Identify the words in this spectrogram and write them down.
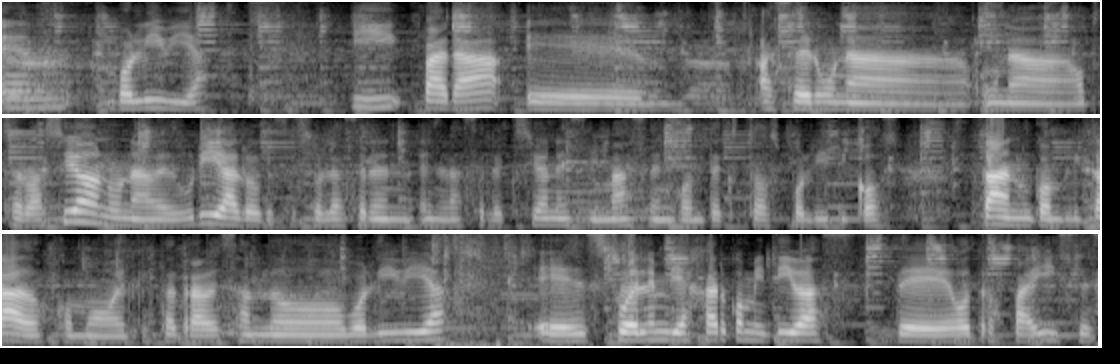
en Bolivia y para eh, hacer una, observación, una veeduría, algo que se suele hacer en, las elecciones y más en contextos políticos tan complicados como el que está atravesando Bolivia, eh, suelen viajar comitivas de otros países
